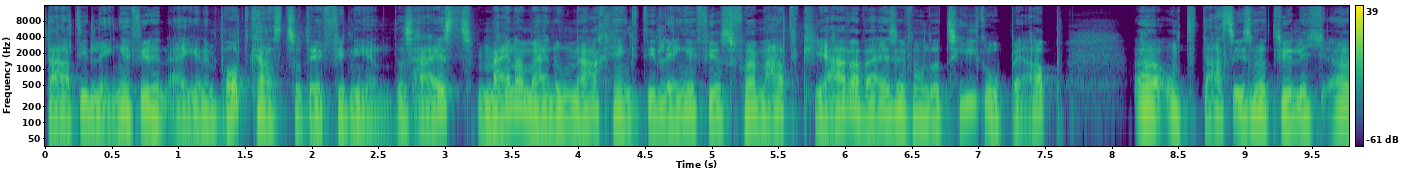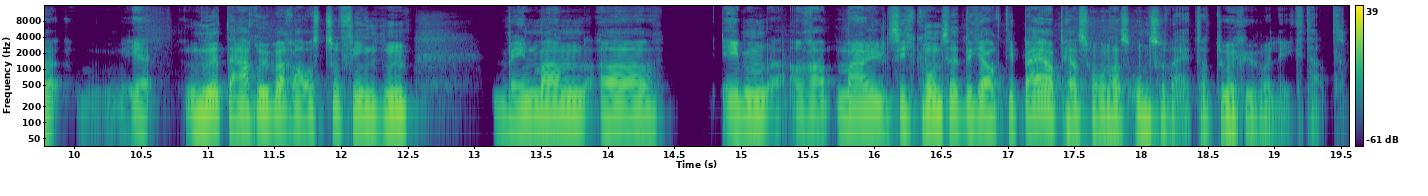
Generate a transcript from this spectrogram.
da die Länge für den eigenen Podcast zu definieren. Das heißt, meiner Meinung nach hängt die Länge fürs Format klarerweise von der Zielgruppe ab. Äh, und das ist natürlich äh, nur darüber rauszufinden, wenn man äh, eben mal sich grundsätzlich auch die Bayer-Personas und so weiter durchüberlegt hat.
